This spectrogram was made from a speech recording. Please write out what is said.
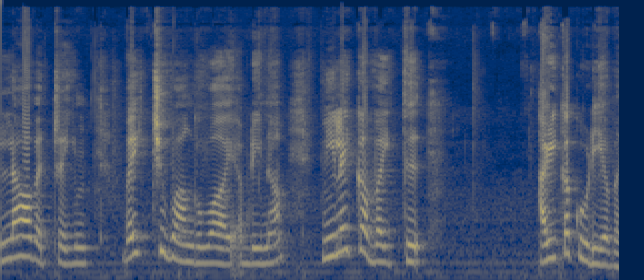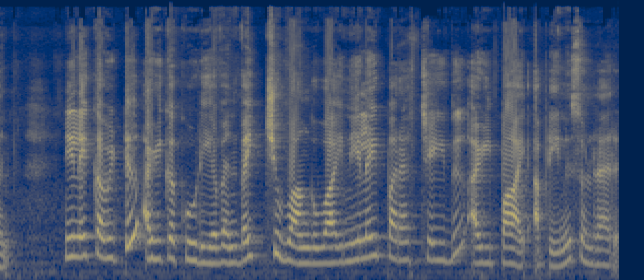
எல்லாவற்றையும் வைச்சு வாங்குவாய் அப்படின்னா நிலைக்க வைத்து அழிக்கக்கூடியவன். நிலைக்கவிட்டு அழிக்கக்கூடியவன். வைச்சு வாங்குவாய் நிலை பரச் செய்து அழிப்பாய் அப்படின்னு சொல்கிறாரு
